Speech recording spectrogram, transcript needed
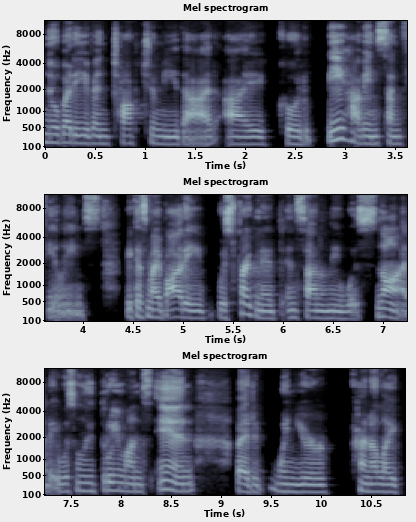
nobody even talked to me that I could be having some feelings because my body was pregnant and suddenly was not. It was only three months in, but when you're kind of like,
